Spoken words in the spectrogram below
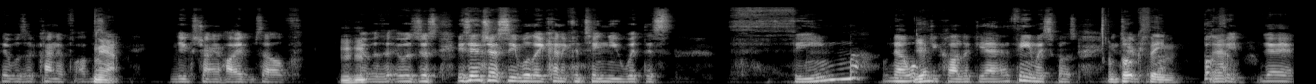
There was a kind of obviously Yeah. Luke's trying to hide himself. Mhm. It was it was just it's interesting. Will they kind of continue with this theme? No, what Yeah. would you call it? Yeah, a theme, I suppose. A book theme. Book Yeah. theme. Yeah, yeah.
